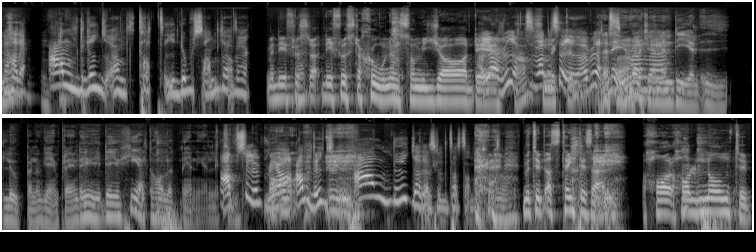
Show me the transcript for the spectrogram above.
Jag hade Mm. aldrig ens tagit i dosan kan jag säga. Men det är, frustra det är frustrationen som gör det. Ja, jag vet vad du mycket. säger, jag vet. Den är ju verkligen eh, en del i loopen och gameplayen. Det är, ju- det är ju helt och hållet meningen. Liksom. Absolut, men jag har aldrig, aldrig att jag skulle testa det. Mm. Men typ, alltså, tänk dig så här. Har, har någon typ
